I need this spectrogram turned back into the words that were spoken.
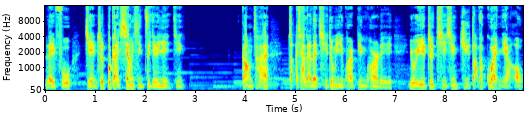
雷夫简直不敢相信自己的眼睛。刚才砸下来的其中一块冰块里，有一只体型巨大的怪鸟。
